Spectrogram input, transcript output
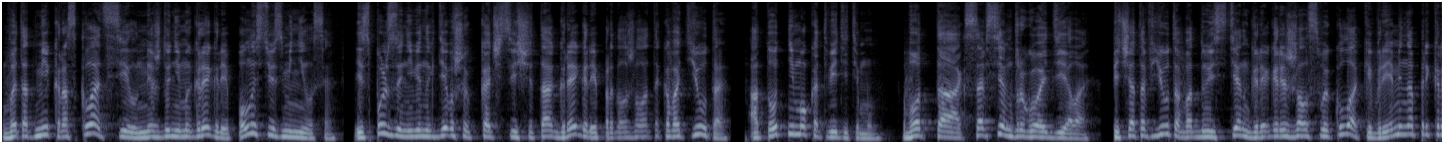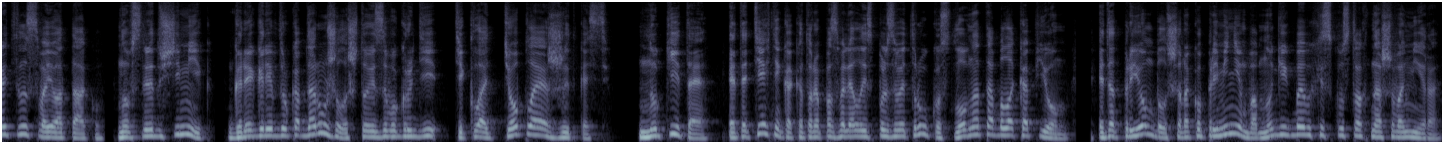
В этот миг расклад сил между ним и Грегори полностью изменился. Используя невинных девушек в качестве щита, Грегори продолжал атаковать Юта, а тот не мог ответить ему. Вот так, совсем другое дело. Печатав Юта в одну из стен, Грегори сжал свой кулак и временно прекратил свою атаку. Но в следующий миг Грегори вдруг обнаружил, что из его груди текла теплая жидкость. Нукита – это техника, которая позволяла использовать руку, словно та была копьем. Этот прием был широко применим во многих боевых искусствах нашего мира.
